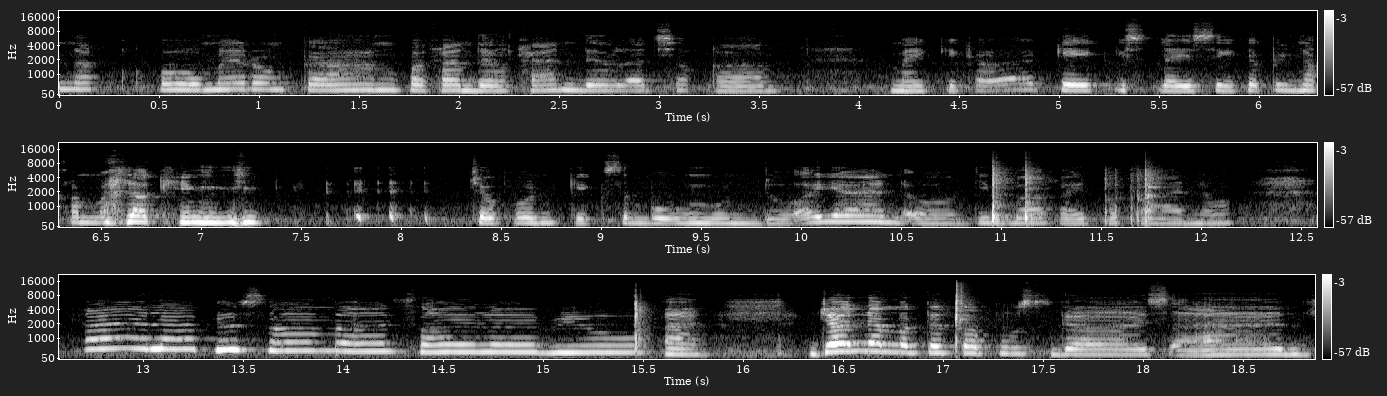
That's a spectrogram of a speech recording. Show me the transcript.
nako, meron kang pa-candle-candle at saka may cake, cake slice, ka pinakamalaking chopon cake sa buong mundo. Ayan, o, oh, diba, kahit pa paano. I love you so much. I love you. Ah, dyan na magtatapos, guys. And,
